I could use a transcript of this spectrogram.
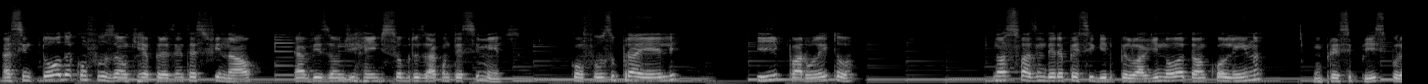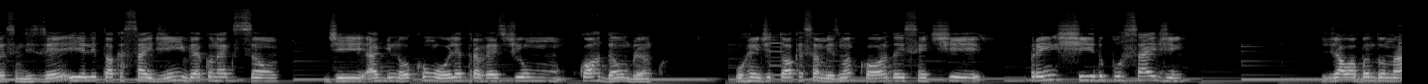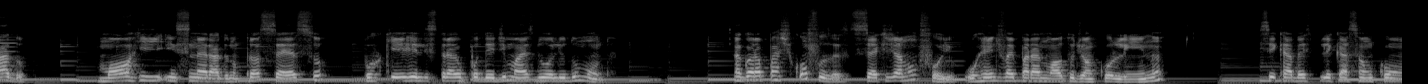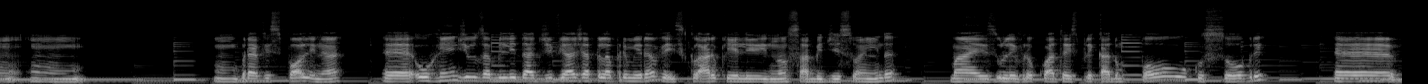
Assim, toda a confusão que representa esse final é a visão de Randy sobre os acontecimentos, confuso para ele e para o leitor. Nosso fazendeiro é perseguido pelo Agnor até uma colina, um precipício, por assim dizer, e ele toca saidinha e vê a conexão de Agnor com o olho através de um cordão branco. O Randy toca essa mesma corda e sente preenchido por Saidin. Já o abandonado morre incinerado no processo porque ele extrai o poder demais do olho do mundo. Agora a parte confusa, se é que já não foi. O Randy vai parar no alto de uma colina. Se cabe a explicação com breve spoiler, né? É, o Randy usa a habilidade de viajar pela primeira vez. Claro que ele não sabe disso ainda, mas o livro 4 é explicado um pouco sobre. É,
